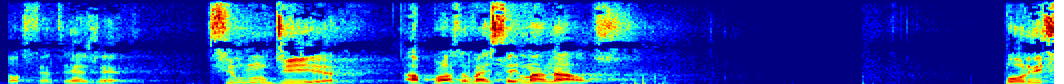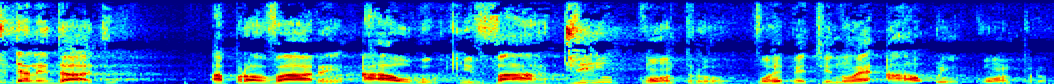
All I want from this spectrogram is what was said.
docentes e regentes. Se um dia, a próxima vai ser em Manaus, por infidelidade, aprovarem algo que vá de encontro, vou repetir, não é ao encontro,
